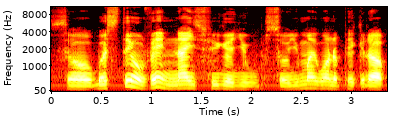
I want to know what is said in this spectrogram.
So, but still, very nice figure. You so you might want to pick it up.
